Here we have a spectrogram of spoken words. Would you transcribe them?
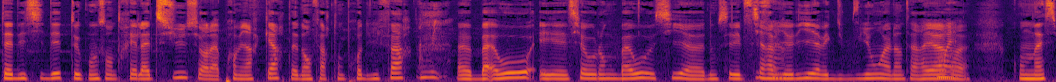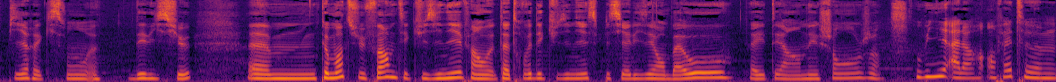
tu as décidé de te concentrer là-dessus, sur la première carte, et d'en faire ton produit phare. Oui. Euh, bao et Xiaolong Bao aussi. Euh, donc, c'est les petits raviolis avec du bouillon à l'intérieur euh, qu'on aspire et qui sont délicieux. Euh, comment tu formes tes cuisiniers? Enfin, tu as trouvé des cuisiniers spécialisés en bao? Ça a été un échange? Oui, alors en fait, euh,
